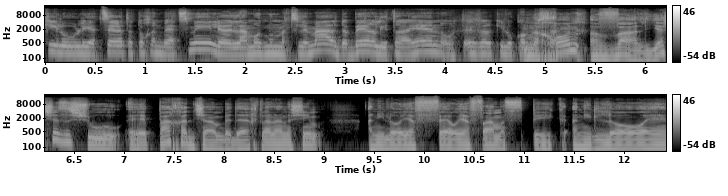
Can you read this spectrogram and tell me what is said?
כאילו לייצר את התוכן בעצמי, לעמוד מול מצלמה, לדבר, להתראיין, או whatever, כאילו כל מה שצריך. נכון, אבל יש איזשהו אה, פחד שם בדרך כלל לאנשים, אני לא יפה או יפה מספיק, אני לא אה,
